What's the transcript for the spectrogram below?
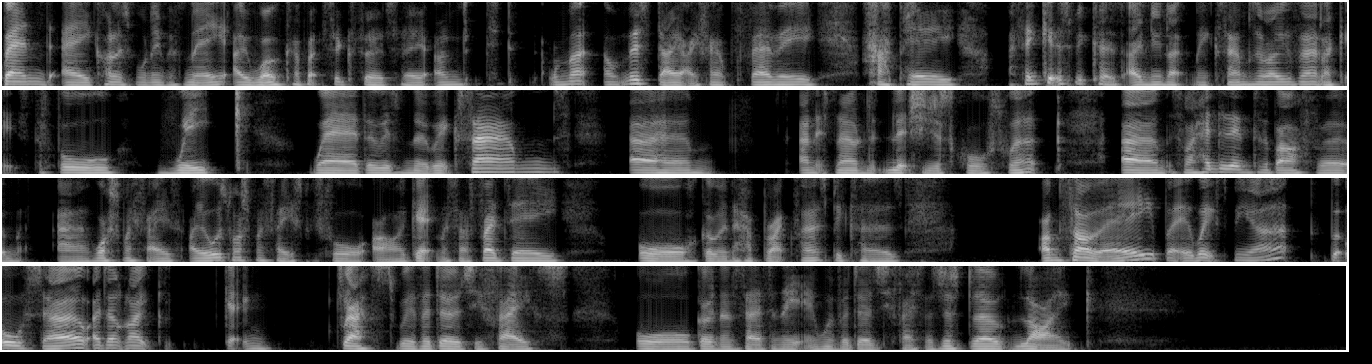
spend a college morning with me. I woke up at six thirty, and t- on that on this day, I felt very happy. I think it was because I knew like my exams are over. Like it's the full week where there is no exams, um, and it's now literally just coursework. Um, so I headed into the bathroom and washed my face. I always wash my face before I get myself ready or go and have breakfast because I'm sorry, but it wakes me up. But also, I don't like getting dressed with a dirty face or going downstairs and eating with a dirty face. I just don't like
